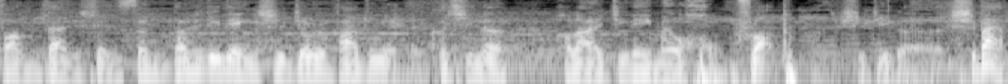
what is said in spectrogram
防弹神僧。当时这个电影是周润发主演的，可惜呢后来这个电影没有红 flop 啊，就是这个失败了。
